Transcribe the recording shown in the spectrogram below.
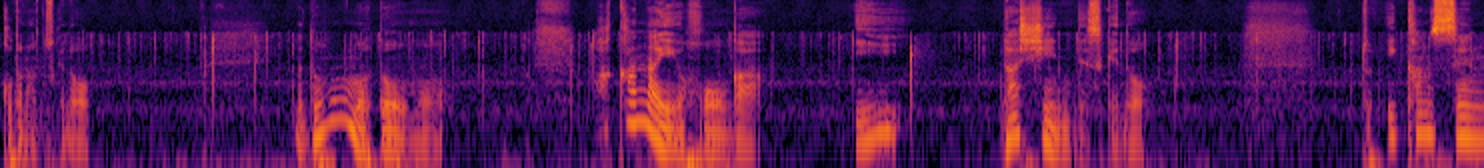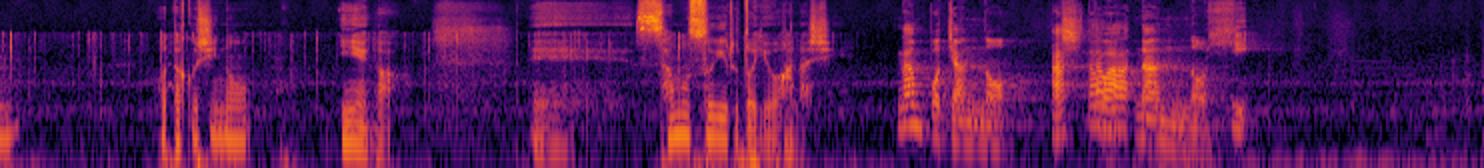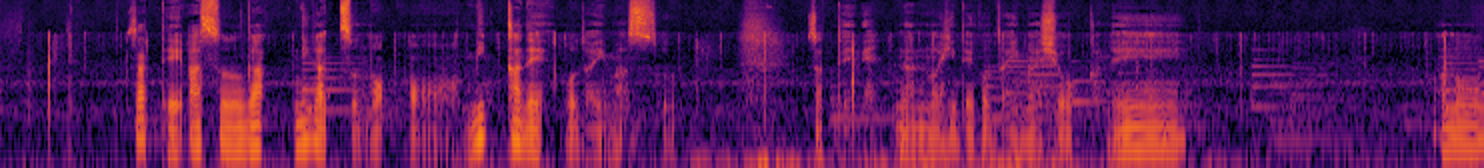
ことなんですけど、どうもどうも、履かない方がいいらしいんですけど、といかんせん、私の家が、えー寒すぎるという話。なんぽちゃんの明日は何の日？さて、明日が2月の3日でございます。さて、何の日でございましょうかね。あのー、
